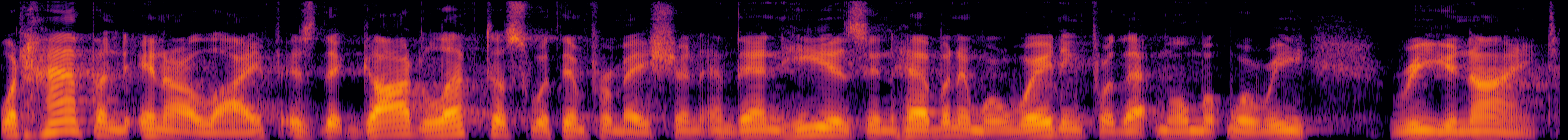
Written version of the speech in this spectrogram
What happened in our life is that God left us with information, and then He is in heaven, and we're waiting for that moment where we reunite.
